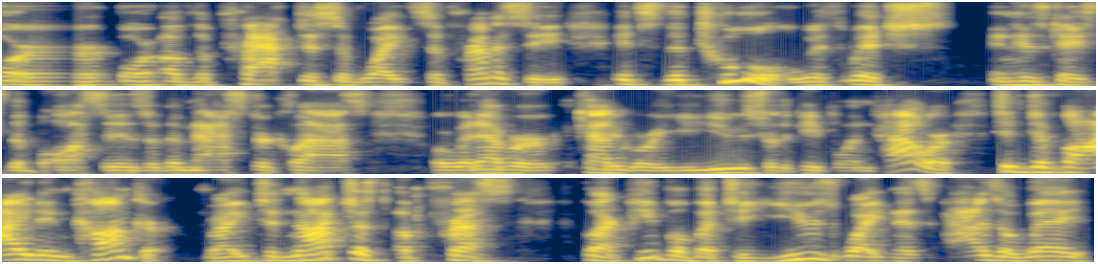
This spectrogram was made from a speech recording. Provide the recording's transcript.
or or of the practice of white supremacy. It's the tool with which in his case, the bosses or the master class or whatever category you use for the people in power to divide and conquer, right? To not just oppress black people, but to use whiteness as a way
